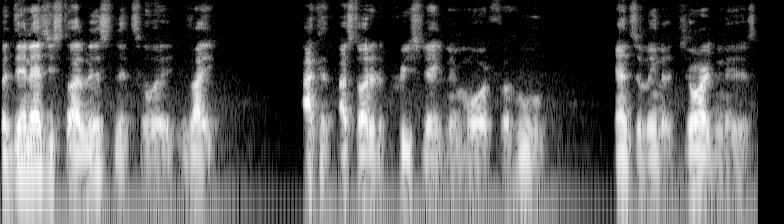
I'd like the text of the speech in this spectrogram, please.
But then as you start listening to it, it's like I, I started appreciating it more for who Angelina Jordan is.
